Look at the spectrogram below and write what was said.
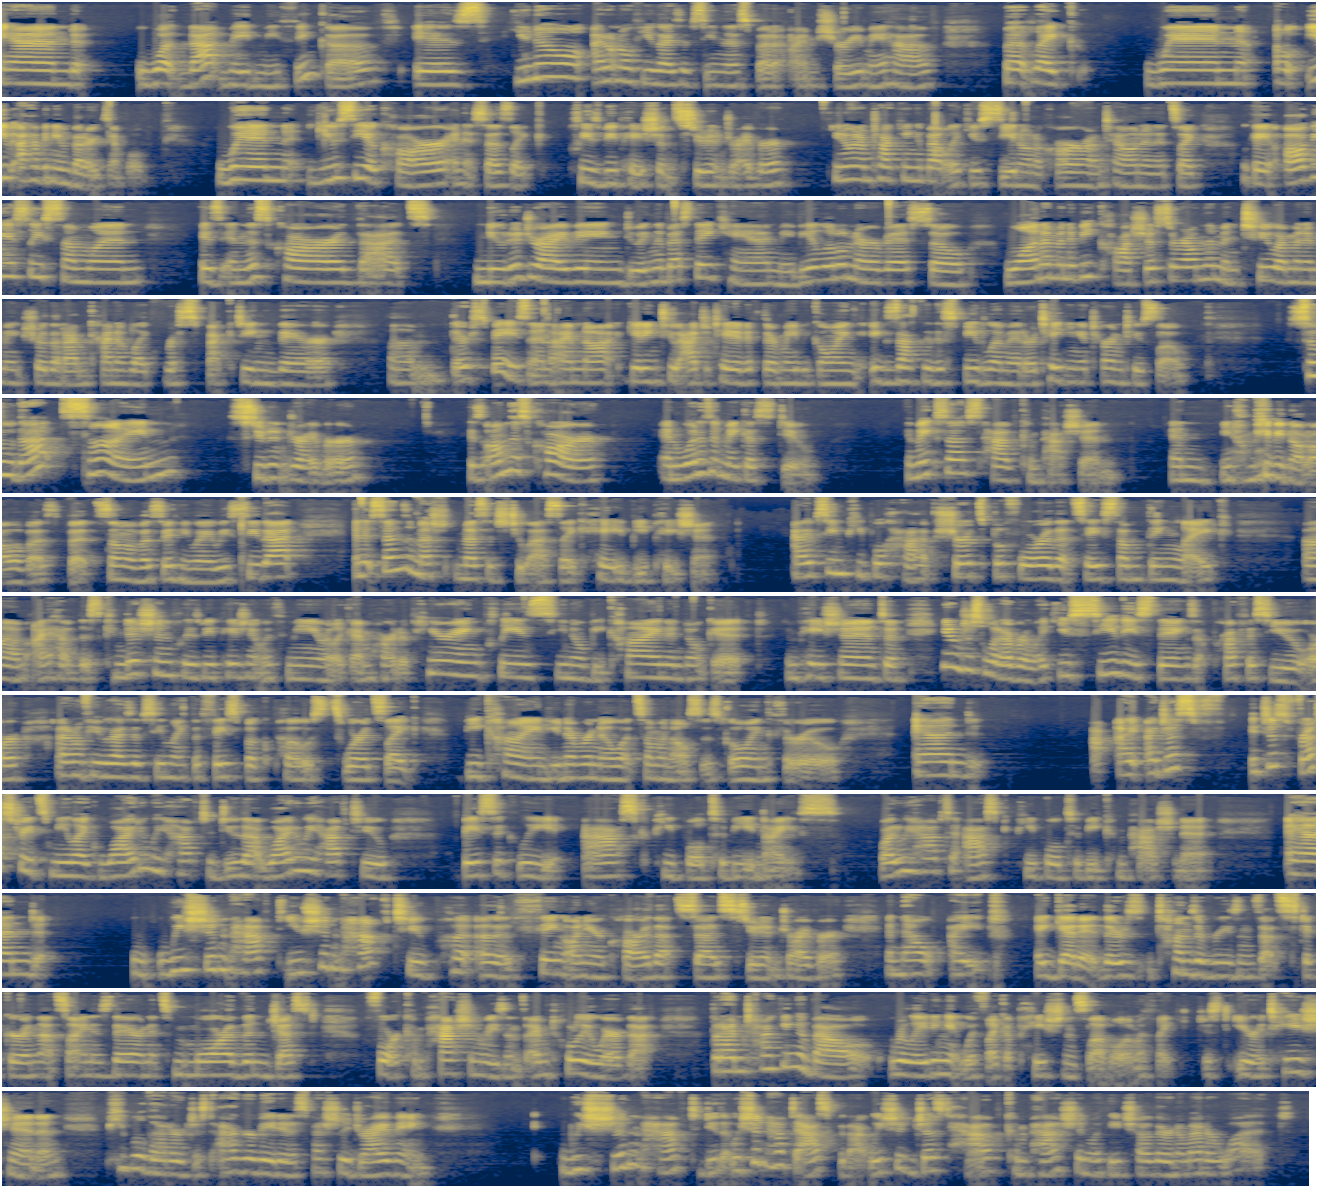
And what that made me think of is, you know, I don't know if you guys have seen this, but I'm sure you may have, but like when, oh, I have an even better example. When you see a car and it says, like, please be patient, student driver, you know what I'm talking about? Like, you see it on a car around town and it's like, okay, obviously someone is in this car that's new to driving, doing the best they can, maybe a little nervous. So, one, I'm going to be cautious around them, and two, I'm going to make sure that I'm kind of like respecting their um, their space and I'm not getting too agitated if they're maybe going exactly the speed limit or taking a turn too slow. So that sign, student driver, is on this car, and what does it make us do? It makes us have compassion. And, you know, maybe not all of us, but some of us anyway, we see that and it sends a mes- message to us like, hey, be patient. I've seen people have shirts before that say something like, um, I have this condition, please be patient with me, or like I'm hard of hearing, please, you know, be kind and don't get impatient, and you know, just whatever. Like you see these things that preface you, or I don't know if you guys have seen like the Facebook posts where it's like, be kind, you never know what someone else is going through. And I, I just, it just frustrates me. Like, why do we have to do that? Why do we have to basically ask people to be nice? Why do we have to ask people to be compassionate? And we shouldn't have to, you shouldn't have to put a thing on your car that says student driver. And now I I get it. There's tons of reasons that sticker and that sign is there and it's more than just for compassion reasons. I'm totally aware of that. But I'm talking about relating it with like a patience level and with like just irritation and people that are just aggravated, especially driving we shouldn't have to do that. We shouldn't have to ask for that. We should just have compassion with each other no matter what.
